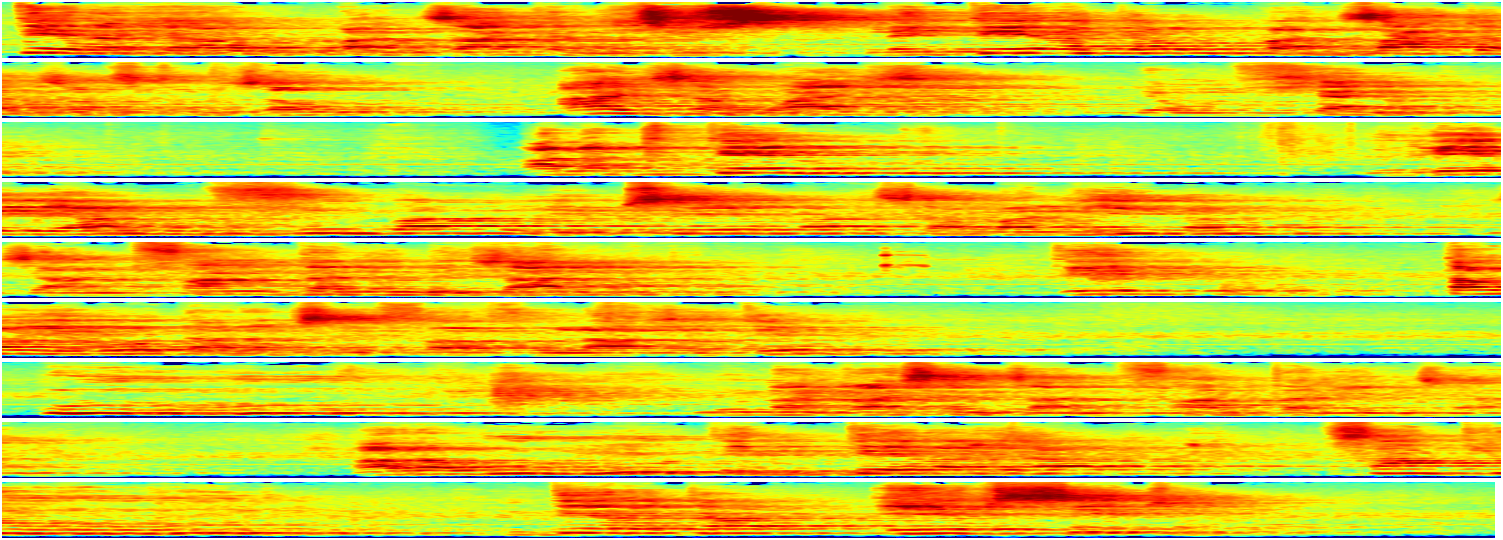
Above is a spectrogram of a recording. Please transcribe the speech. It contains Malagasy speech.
teraka ho mpanjakan'ny Jiosy, ilay teraka ho mpanjakan'izao tontolo izao? Aiza ho aiza eo amin'ny fiainako? Anankitelo irery ihany ny fomba ietrehana sy hamaliana izany fanontaniana izany. Dia tao Heroda, araka izay efa voalaza teo, horohoro no nandraisany izany fanontaniana izany. Ary raha horohoro dia niteraka fampihorohoroana, niteraka herisetra.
